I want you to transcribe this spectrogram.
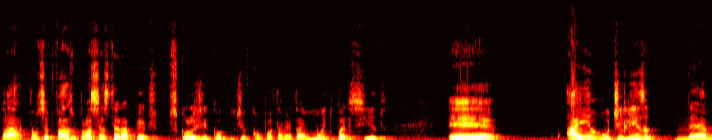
tá? Então você faz um processo terapêutico de psicologia cognitivo comportamental é muito parecido. É, Aí utiliza né,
